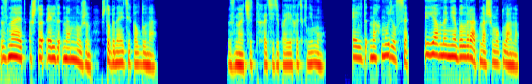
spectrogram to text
Знает, что Эльд нам нужен, чтобы найти колдуна. «Значит, хотите поехать к нему?» Эльд нахмурился и явно не был рад нашему плану.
